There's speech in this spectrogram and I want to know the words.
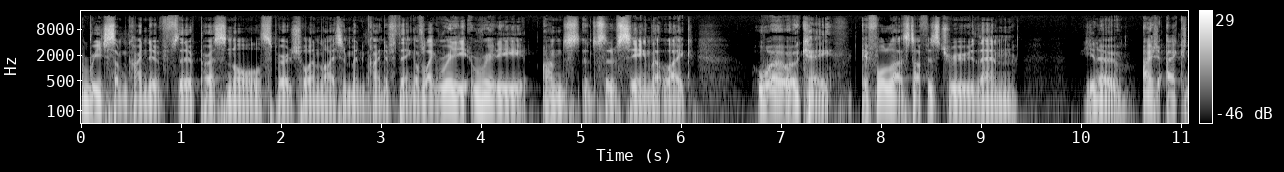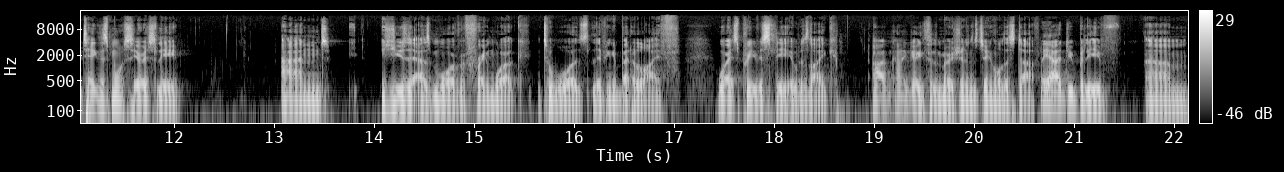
reach some kind of sort of personal spiritual enlightenment kind of thing of like really really un- sort of seeing that like whoa okay if all that stuff is true then you know i i could take this more seriously and use it as more of a framework towards living a better life. Whereas previously it was like I'm kind of going through the motions, doing all this stuff. Yeah, I do believe, um,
